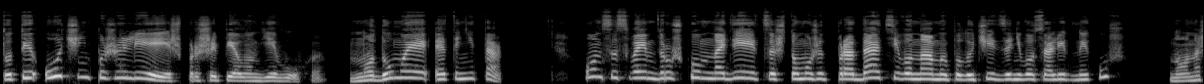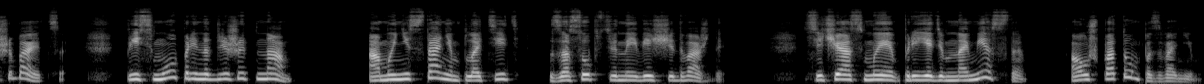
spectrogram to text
то ты очень пожалеешь», — прошипел он ей в ухо. «Но, думая, это не так. Он со своим дружком надеется, что может продать его нам и получить за него солидный куш, но он ошибается. Письмо принадлежит нам, а мы не станем платить за собственные вещи дважды. Сейчас мы приедем на место, а уж потом позвоним.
